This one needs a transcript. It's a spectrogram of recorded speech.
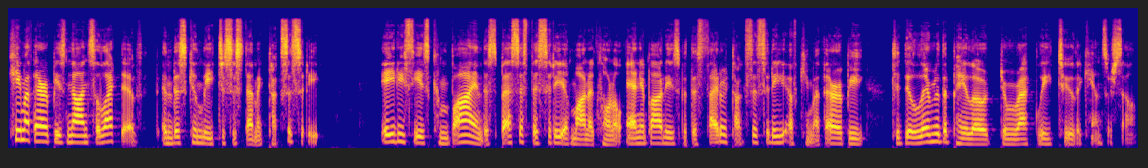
Chemotherapy is non selective, and this can lead to systemic toxicity. ADCs combine the specificity of monoclonal antibodies with the cytotoxicity of chemotherapy to deliver the payload directly to the cancer cell.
